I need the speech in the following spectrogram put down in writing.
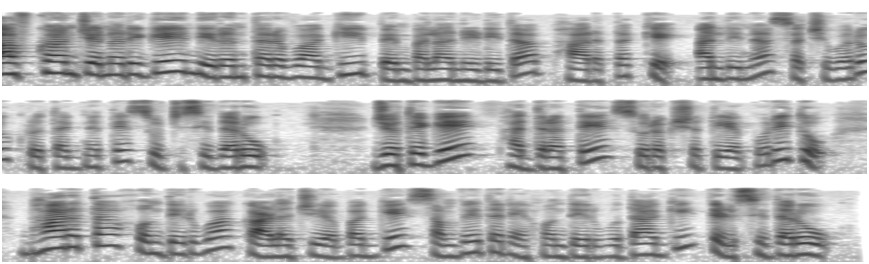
ಅಫ್ಘಾನ್ ಜನರಿಗೆ ನಿರಂತರವಾಗಿ ಬೆಂಬಲ ನೀಡಿದ ಭಾರತಕ್ಕೆ ಅಲ್ಲಿನ ಸಚಿವರು ಕೃತಜ್ಞತೆ ಸೂಚಿಸಿದರು. ಜೊತೆಗೆ ಭದ್ರತೆ, ಸುರಕ್ಷತೆಯ ಕುರಿತು ಭಾರತ ಹೊಂದಿರುವ ಕಾಳಜಿಯ ಬಗ್ಗೆ ಸಂವೇದನೆ ಹೊಂದಿರುವುದಾಗಿ ತಿಳಿಸಿದರು.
